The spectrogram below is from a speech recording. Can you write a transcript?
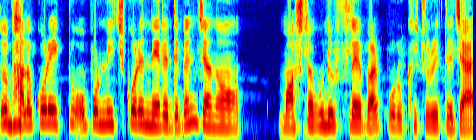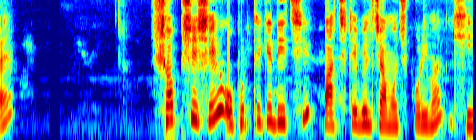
তো ভালো করে একটু ওপর নিচ করে নেড়ে দেবেন যেন মশলাগুলোর ফ্লেভার পুরো খিচুড়িতে যায়। সব শেষে ওপর থেকে দিচ্ছি পাঁচ টেবিল চামচ পরিমাণ ঘি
